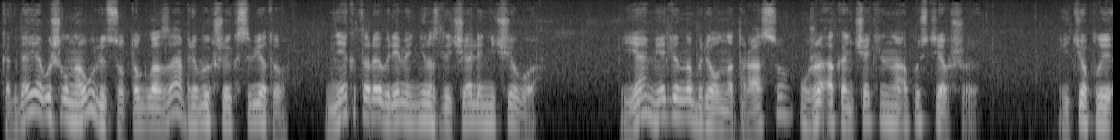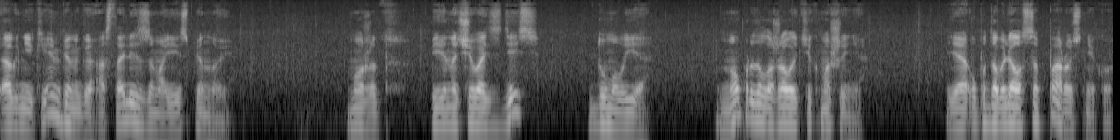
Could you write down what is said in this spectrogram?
Когда я вышел на улицу, то глаза, привыкшие к свету, некоторое время не различали ничего. Я медленно брел на трассу, уже окончательно опустевшую, и теплые огни кемпинга остались за моей спиной. Может, переночевать здесь? — думал я, но продолжал идти к машине. Я уподоблялся паруснику.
